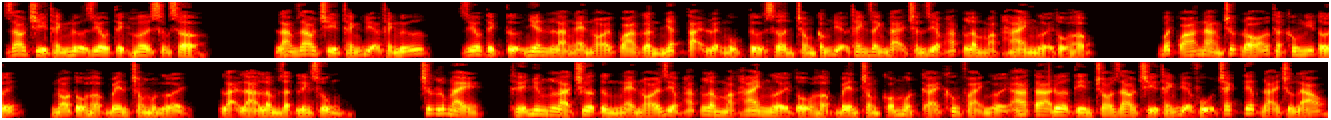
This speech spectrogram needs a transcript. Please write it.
giao trì thánh nữ diêu tịch hơi sững sờ. Làm giao trì thánh địa thánh nữ diêu tịch tự nhiên là nghe nói qua gần nhất tại luyện ngục tử sơn trong cấm địa thanh danh đại trấn diệp hắc lâm mặc hai người tổ hợp. Bất quá nàng trước đó thật không nghĩ tới, nó tổ hợp bên trong một người, lại là lâm giật linh sủng. Trước lúc này, thế nhưng là chưa từng nghe nói diệp hắc lâm mặc hai người tổ hợp bên trong có một cái không phải người a ta đưa tin cho giao chỉ thánh địa phụ trách tiếp đại trưởng lão,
